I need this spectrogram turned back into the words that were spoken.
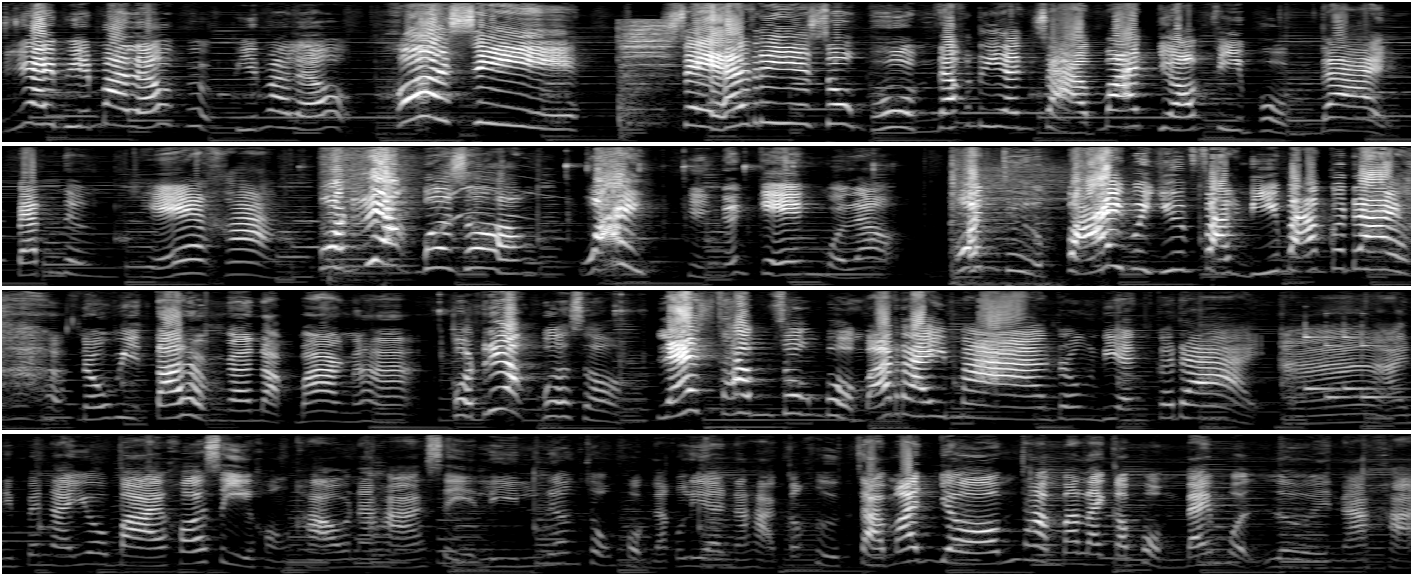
นี่ไงพีทมาแล้วพีทมาแล้ว ข้อสี่เสรีทรงผมนักเรียนสามารถย้อมสีผมได้ แป๊บหนึ่งเคค่ะปลดเรียกเบอร์สองไว้เห็นกางเกงหมดแล้ว คนถือป้ายมายืนฝั่งนี้บ้างก็ได้ค่ะ น้องวีต้าทำงานหนักมากนะฮะปลดเรียกเบอร์สองและทำทรงผมอะไรมาโรงเรียนก็ได้ อ่า อันนี้เป็นนโยบายข้อ 4 ของเขานะคะ เสรีเรื่องทรงผมนักเรียนนะคะ ก็คือสามารถย้อมทำอะไรกับผมได้หมดเลยนะคะ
